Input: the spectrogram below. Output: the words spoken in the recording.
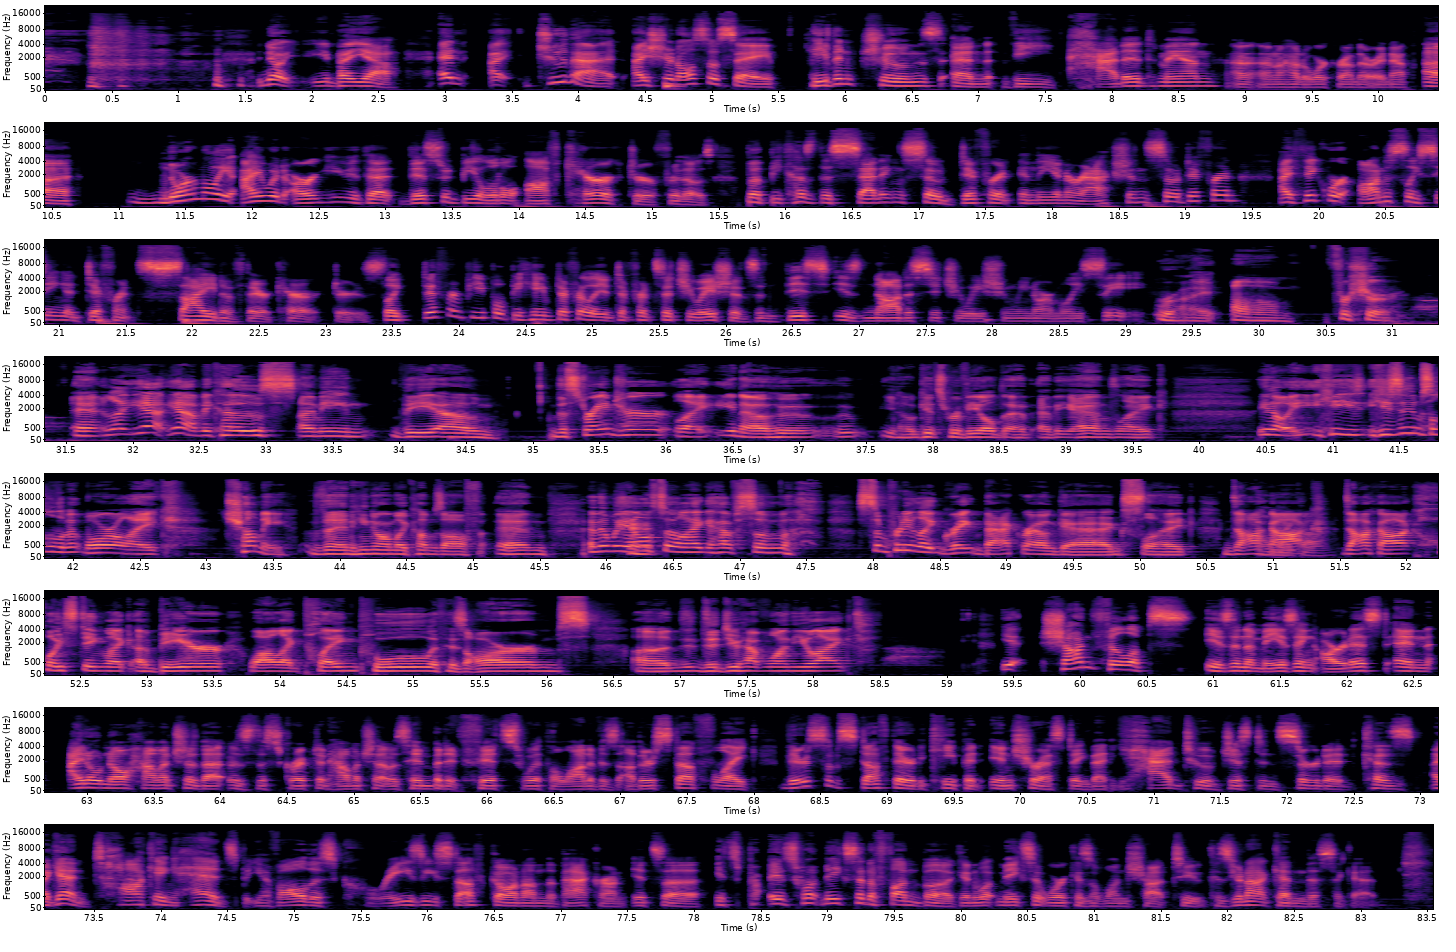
no, but yeah. And I, to that, I should also say, even Toomes and the Hatted Man, I don't, I don't know how to work around that right now. Uh, normally I would argue that this would be a little off character for those, but because the setting's so different and the interactions so different, I think we're honestly seeing a different side of their characters. Like different people behave differently in different situations, and this is not a situation we normally see. Right. Um, for sure. And like, yeah, yeah, because I mean, the, um, the stranger, like, you know, who, who you know, gets revealed at, at the end, like, you know, he, he seems a little bit more like, chummy than he normally comes off. And and then we also like have some some pretty like great background gags like Doc Oh Ock. Doc Ock hoisting like a beer while like playing pool with his arms. Uh d- did you have one you liked? Yeah, Sean Phillips is an amazing artist, and I don't know how much of that was the script and how much that was him, but it fits with a lot of his other stuff. Like, there's some stuff there to keep it interesting that he had to have just inserted. Cause, again, talking heads, but you have all this crazy stuff going on in the background. It's a, it's, it's what makes it a fun book and what makes it work as a one shot too, cause you're not getting this again.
